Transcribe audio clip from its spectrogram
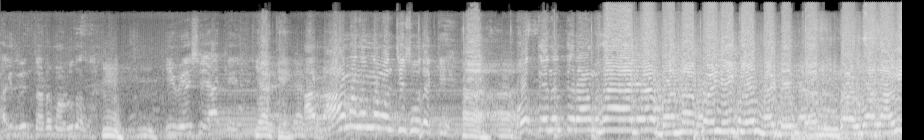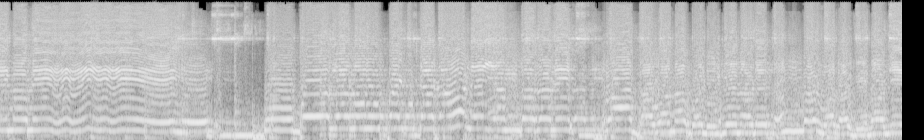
ಹಾಗಿದ್ರೆ ತಡ ಮಾಡುವುದಲ್ಲ ಈ ವೇಷ ಯಾಕೆ? ಯಾಕೆ? ಆ ರಾಮನನ್ನು ವಂಚಿಸುವುದಕ್ಕೆ. ಹೋಗ್ತೇನಂತೆ ರಾಮ? ಬನ ಬಳಿಗೆ ನಡೆತಂದ ಒಲವಿನಲಿ ರಾಘವನ ಬಳಿಗೆ ನಡೆತಂದ ಒಲವಿನಲಿ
